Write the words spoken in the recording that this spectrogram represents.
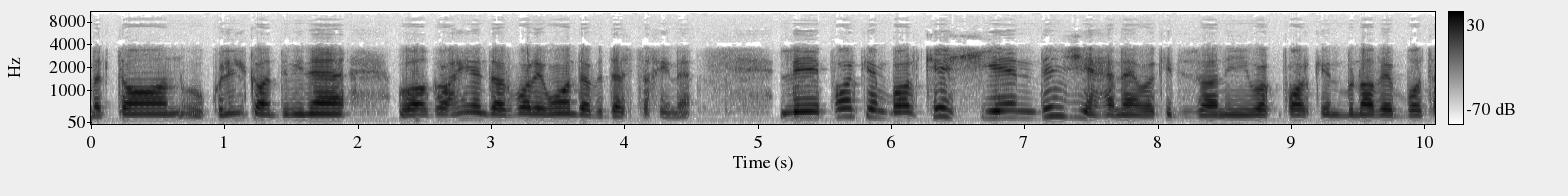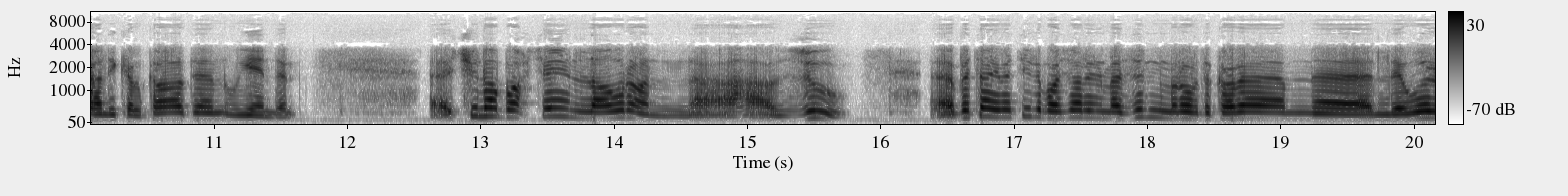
متان و کلیل کان دوینه و آگاهی درباره وان ده به دست خینه لی پارکن بالکش یندن جی هنه وکی دزانی وک پارکن بناو بوتانیکل گاردن و یندن چونا باخچه لاوران زو به تایبەتی لە بازارن مەزن مرۆڤ دکارە لەور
